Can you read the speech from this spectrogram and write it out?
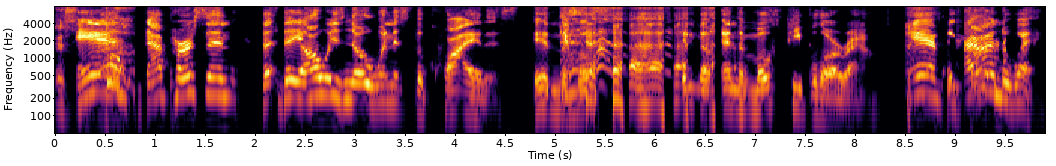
It's And that person that they always know when it's the quietest in the most and the and the most people are around. and They I, find a way.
